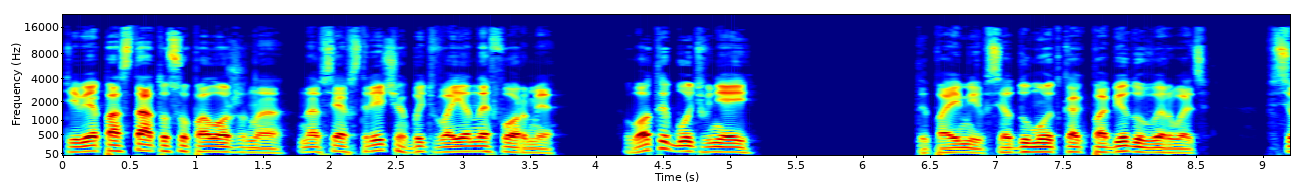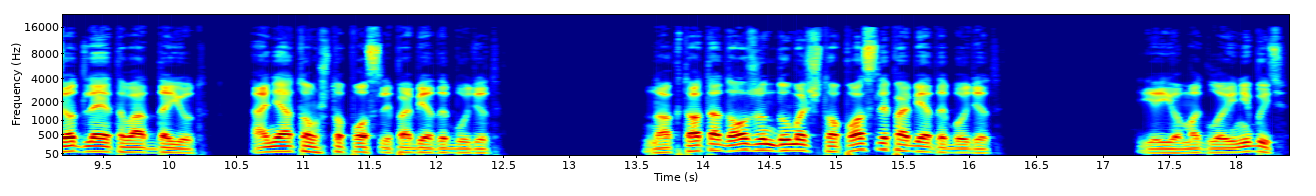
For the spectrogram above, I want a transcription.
Тебе по статусу положено на всех встречах быть в военной форме. Вот и будь в ней. Ты пойми, все думают, как победу вырвать. Все для этого отдают, а не о том, что после победы будет. Но кто-то должен думать, что после победы будет. Ее могло и не быть.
